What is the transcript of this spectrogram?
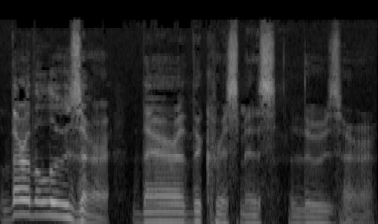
they're the loser. They're the Christmas loser.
